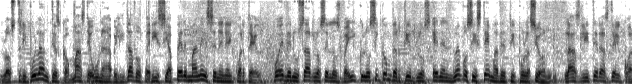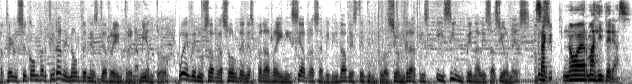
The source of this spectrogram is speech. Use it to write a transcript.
Los tripulantes con más de una habilidad o pericia permanecen en el cuartel. Pueden usarlos en los vehículos y convertirlos en el nuevo sistema de tripulación. Las literas del cuartel se convertirán en órdenes de reentrenamiento. Pueden usar las órdenes para reiniciar las habilidades de tripulación gratis y sin penalizaciones. No va a haber más literas.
